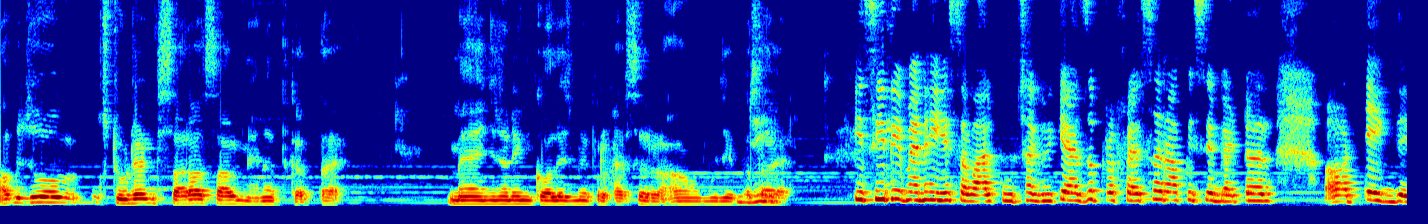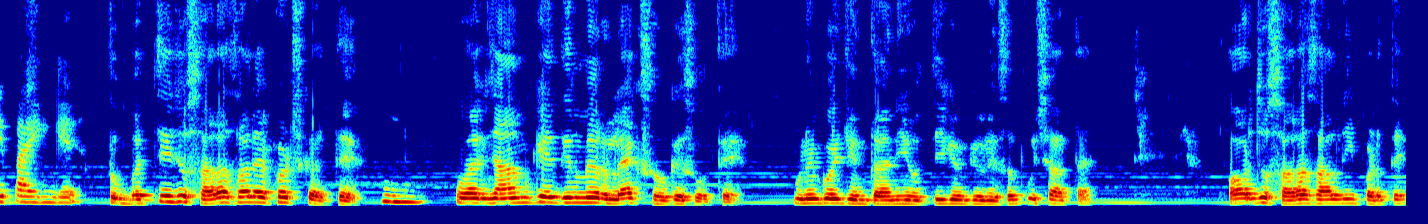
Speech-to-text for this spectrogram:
अब जो स्टूडेंट सारा साल मेहनत करता है मैं इंजीनियरिंग कॉलेज में प्रोफेसर रहा हूँ मुझे पता है। इसीलिए मैंने ये सवाल पूछा क्योंकि एज अ प्रोफेसर आप इसे बेटर टेक दे पाएँगे। तो बच्चे जो सारा साल एफर्ट्स करते हैं हम्म, वो एग्ज़ाम के दिन में रिलैक्स होके सोते हैं। उन्हें कोई चिंता नहीं होती क्योंकि उन्हें सब कुछ आता है। और जो सारा साल नहीं पढ़ते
